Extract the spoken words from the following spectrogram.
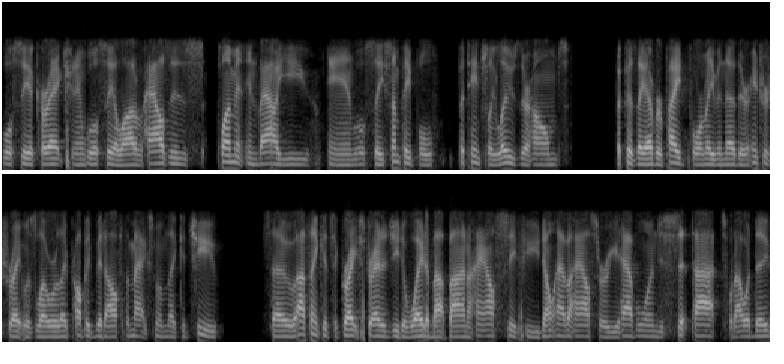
we'll see a correction and we'll see a lot of houses plummet in value and we'll see some people potentially lose their homes because they overpaid for them even though their interest rate was lower they probably bid off the maximum they could chew so I think it's a great strategy to wait about buying a house. If you don't have a house or you have one, just sit tight. That's what I would do.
